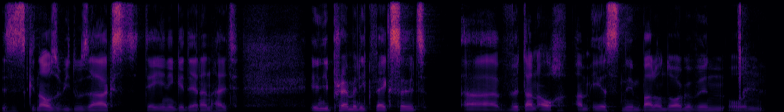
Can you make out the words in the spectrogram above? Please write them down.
ist es genauso wie du sagst, derjenige, der dann halt in die Premier League wechselt, äh, wird dann auch am ehesten den Ballon d'Or gewinnen. Und,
